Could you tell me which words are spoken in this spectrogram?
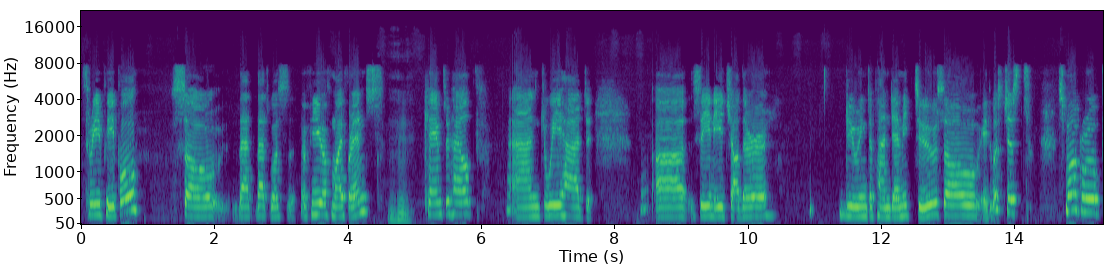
three people. So that that was a few of my friends came to help, and we had uh, seen each other during the pandemic too. So it was just small group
